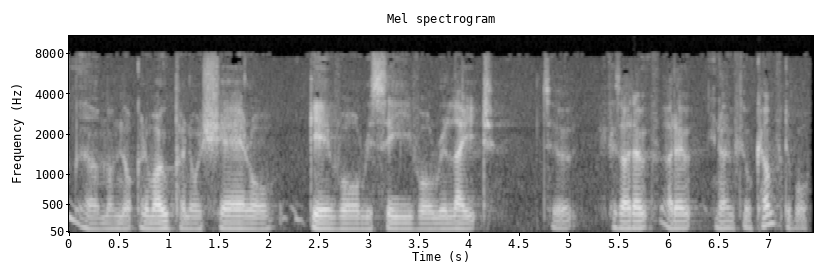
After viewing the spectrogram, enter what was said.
um, I'm not going to open or share or give or receive or relate to because I don't I don't you know feel comfortable.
